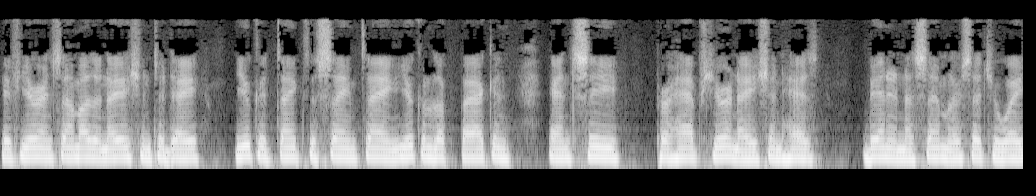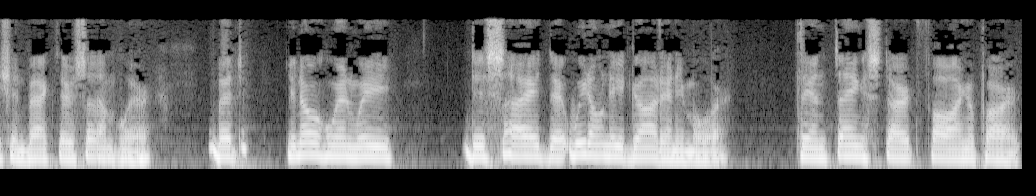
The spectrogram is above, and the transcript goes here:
if you're in some other nation today, you could think the same thing. You can look back and, and see perhaps your nation has been in a similar situation back there somewhere. But, you know, when we decide that we don't need God anymore, then things start falling apart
